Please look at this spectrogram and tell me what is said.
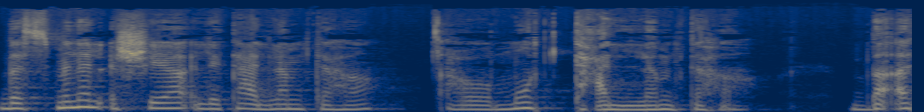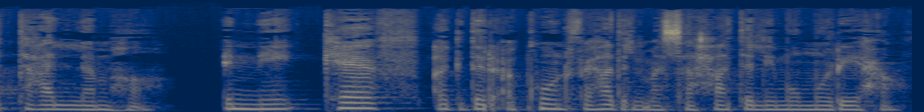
بس من الأشياء اللي تعلمتها أو مو تعلمتها بأتعلمها إني كيف أقدر أكون في هذه المساحات اللي مو مريحة؟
